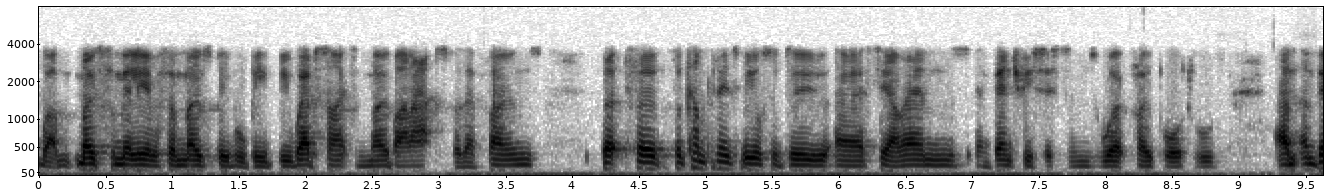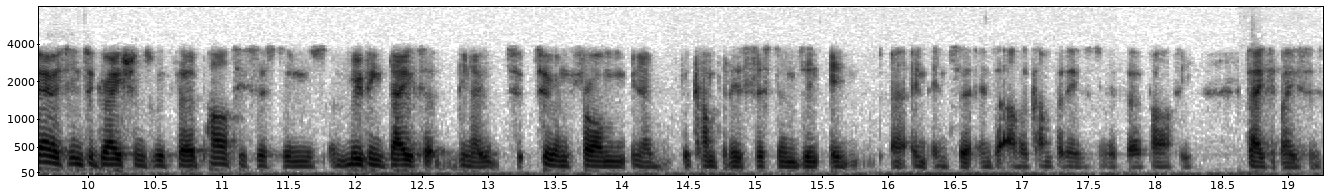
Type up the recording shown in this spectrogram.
well most familiar for most people be, be websites and mobile apps for their phones. But for, for companies, we also do uh, CRMs, inventory systems, workflow portals, um, and various integrations with third-party systems, moving data, you know, to, to and from, you know, the company's systems in, in, uh, in, into into other companies' you know, third-party databases.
